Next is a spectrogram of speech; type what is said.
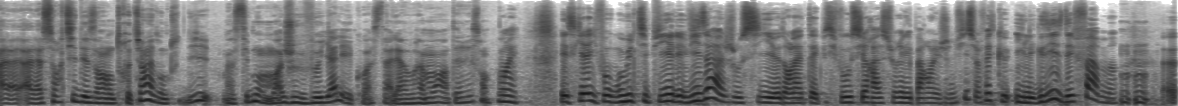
à, la sortie des entretiens, elles ont toutes dit bah, c'est bon, moi je veux y aller quoi, ça a l'air vraiment intéressant. Oui. Est-ce qu'il il faut multiplier les visages aussi dans la tech, il faut aussi rassurer les parents et les jeunes filles sur le fait qu'il existe des femmes, mm,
